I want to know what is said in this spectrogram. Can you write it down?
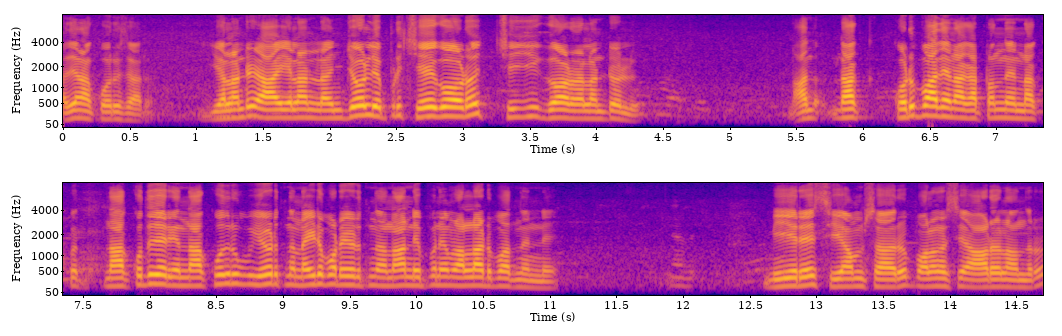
అదే నా కోరిక సార్. ఇలాంటి ఇలాంటి లంచోళ్ళు ఎప్పుడు చేయకూడదు చెయ్యకూడదు అలాంటి వాళ్ళు నాకు కొడుపాదే నాకు అట్ట ఉంది నాకు నా కుదురు జరిగింది. నా కుదురు ఏడుతుంది నైట్ పూట ఏడుతుంది నా నొప్పినేమో అల్లాడిపోతుందండి. మీరే సీఎం సారు పొలం ఆడవాళ్ళు అందరూ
